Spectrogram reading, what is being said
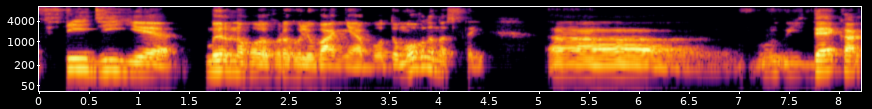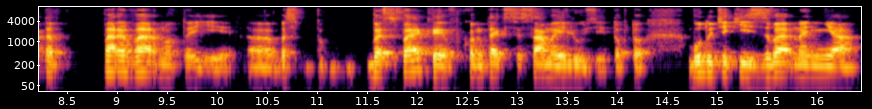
всі дії мирного врегулювання або домовленостей, е, йде карта перевернутої е, безпеки в контексті саме ілюзії. Тобто будуть якісь звернення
